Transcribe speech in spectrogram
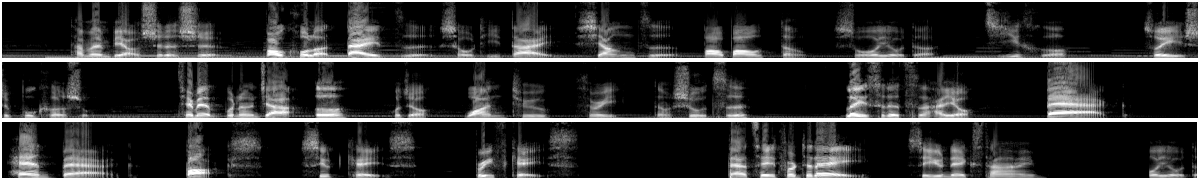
它们表示的是包括了袋子、手提袋、箱子、包包等所有的集合，所以是不可数。前面不能加 a 或者 one, two, three 等数词。类似的词还有 bag, handbag, box, suitcase, briefcase. That's it for today. See you next time. 所有的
